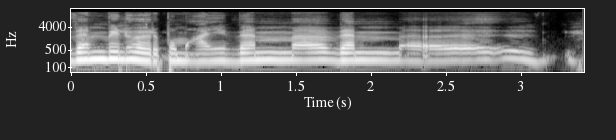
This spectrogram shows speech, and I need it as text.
hvem vil høre på meg? Hvem, uh, hvem uh,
